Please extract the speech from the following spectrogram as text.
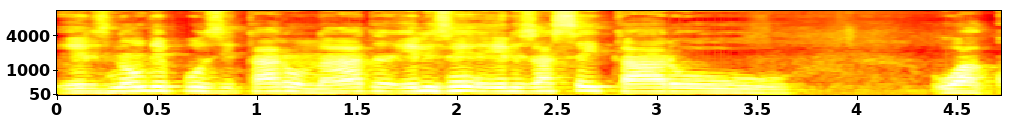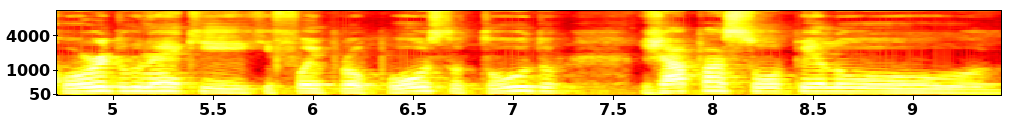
eles não depositaram nada, eles, eles aceitaram o, o acordo né, que, que foi proposto, tudo. Já passou pelo,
